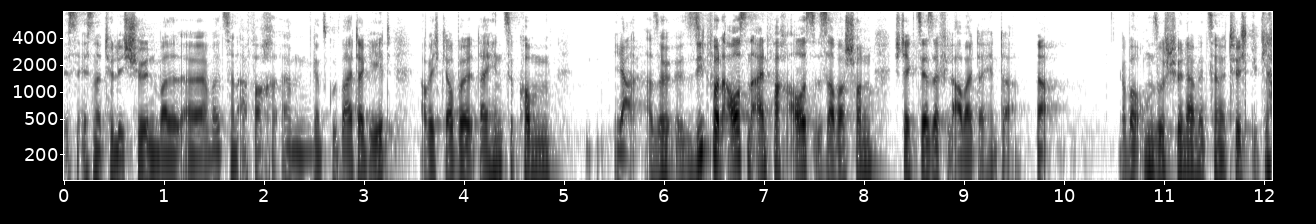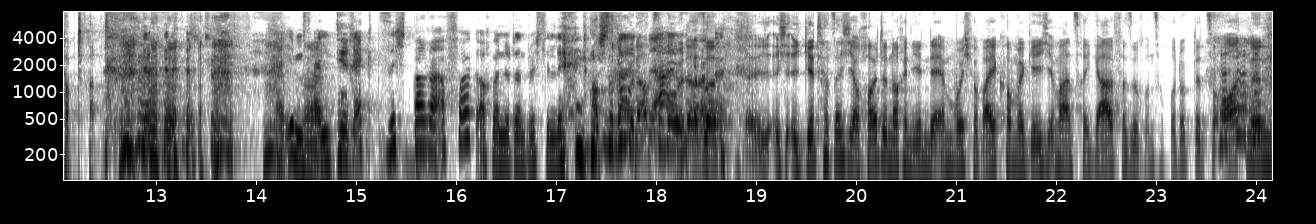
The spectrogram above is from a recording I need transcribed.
ist, ist natürlich schön, weil äh, es dann einfach ähm, ganz gut weitergeht. Aber ich glaube, dahin zu kommen, ja, also sieht von außen einfach aus, ist aber schon, steckt sehr, sehr viel Arbeit dahinter. Ja. Aber umso schöner, wenn es dann natürlich geklappt hat. ja, eben, ist ja. ein direkt sichtbarer Erfolg, auch wenn du dann durch die Läden Absolut, absolut. Ja, also, also ich, ich, ich gehe tatsächlich auch heute noch in jeden DM, wo ich vorbeikomme, gehe ich immer ans Regal, versuche unsere Produkte zu ordnen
